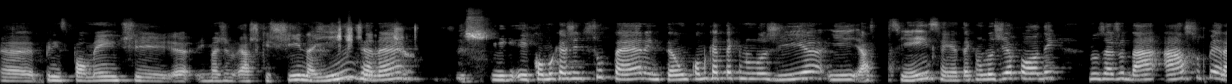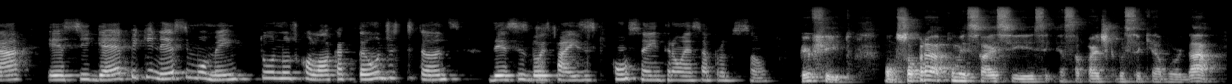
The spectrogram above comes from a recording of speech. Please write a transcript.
é, principalmente, é, imagino, acho que China e Índia, né? Isso. E, e, como que a gente supera, então, como que a tecnologia e a ciência e a tecnologia podem nos ajudar a superar esse gap que nesse momento nos coloca tão distantes desses dois países que concentram essa produção. Perfeito. Bom, só para começar esse, esse, essa parte que você quer abordar,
